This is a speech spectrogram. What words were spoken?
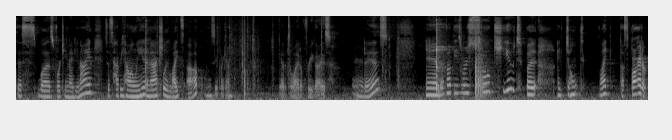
this was $14.99. It says Happy Halloween and it actually lights up. Let me see if I can get it to light up for you guys. There it is. And I thought these were so cute, but I don't like the spider.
